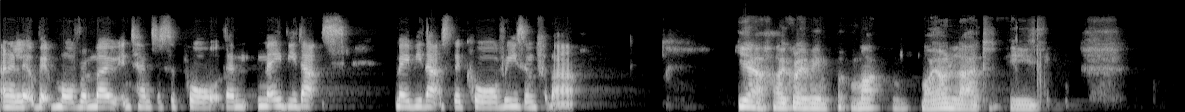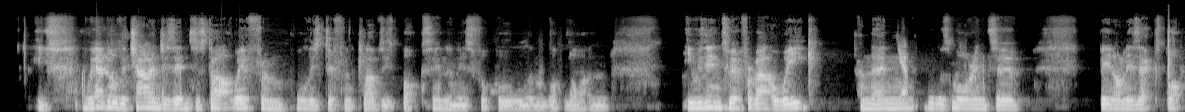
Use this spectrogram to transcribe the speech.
and a little bit more remote in terms of support, then maybe that's maybe that's the core reason for that. Yeah, I agree. I mean, my my own lad, he he's we had all the challenges in to start with from all these different clubs, his boxing and his football and whatnot, and he was into it for about a week, and then yep. he was more into being on his Xbox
